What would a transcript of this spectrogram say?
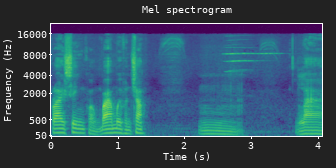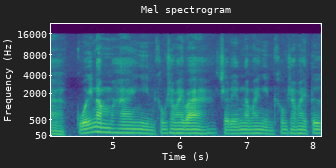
pricing khoảng 30% um, ừ, là cuối năm 2023 cho đến năm 2024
